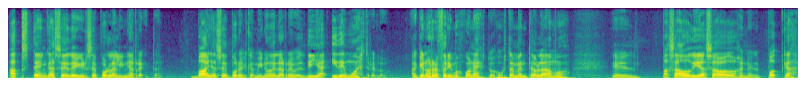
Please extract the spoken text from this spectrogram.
absténgase de irse por la línea recta. Váyase por el camino de la rebeldía y demuéstrelo. ¿A qué nos referimos con esto? Justamente hablábamos el pasado día sábado en el podcast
